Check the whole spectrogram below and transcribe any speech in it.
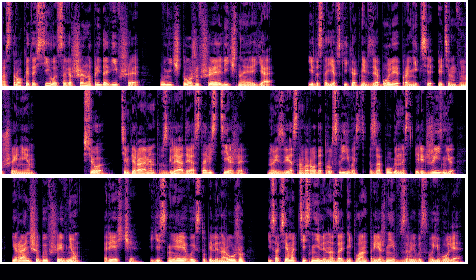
А строк — это сила, совершенно придавившая, уничтожившая личное «я». И Достоевский как нельзя более проникся этим внушением. Все, темперамент, взгляды остались те же, но известного рода трусливость, запуганность перед жизнью и раньше бывшие в нем, резче, яснее выступили наружу и совсем оттеснили на задний план прежние взрывы своеволия.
